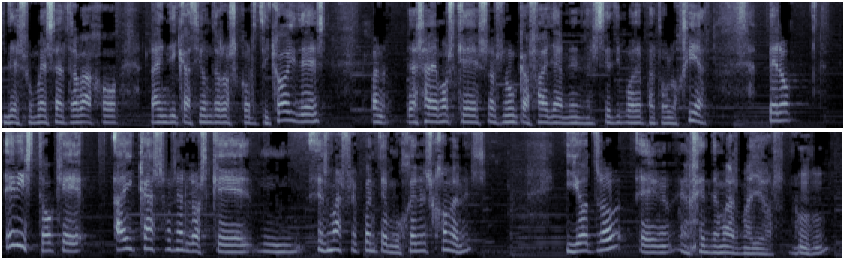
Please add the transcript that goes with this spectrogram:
de su mesa de trabajo la indicación de los corticoides. Bueno, ya sabemos que esos nunca fallan en este tipo de patologías. Pero he visto que hay casos en los que mm, es más frecuente en mujeres jóvenes y otro en, en gente más mayor. ¿no?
